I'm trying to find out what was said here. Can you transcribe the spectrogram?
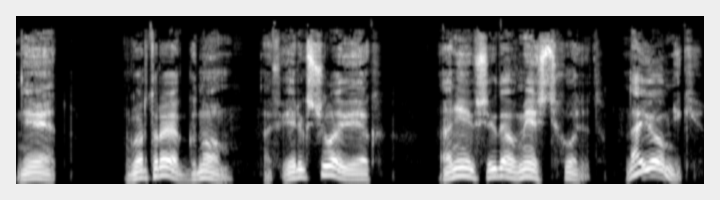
Нет, Гортре — гном, а Феликс — человек. Они всегда вместе ходят. Наемники.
